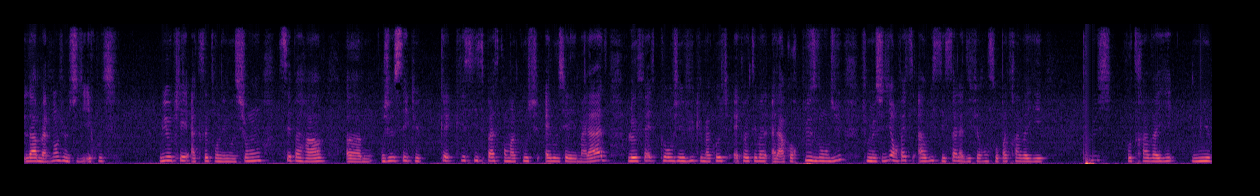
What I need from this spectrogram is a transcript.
Là, maintenant, je me suis dit, écoute, oui, ok, accepte ton émotion, c'est pas grave. Euh, je sais que qu'est-ce qui se passe quand ma coach, elle aussi, elle est malade. Le fait, quand j'ai vu que ma coach, elle, était malade, elle a encore plus vendu, je me suis dit, en fait, ah oui, c'est ça la différence. Faut pas travailler plus, faut travailler mieux.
